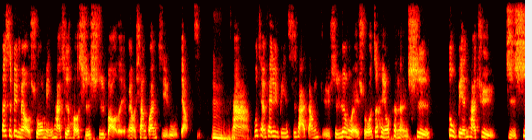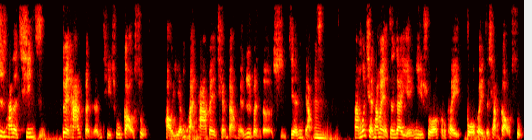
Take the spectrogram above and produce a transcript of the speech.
但是并没有说明他是何时施暴的，也没有相关记录这样子。嗯，那目前菲律宾司法当局是认为说，这很有可能是渡边他去指示他的妻子对他本人提出告诉，好延缓他被遣返回日本的时间，这样子。嗯、那目前他们也正在研议说，可不可以驳回这项告诉。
